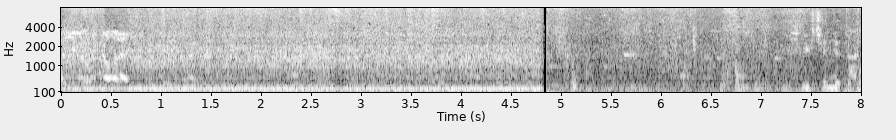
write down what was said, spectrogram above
Владимир Николаевич. Их еще нету.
